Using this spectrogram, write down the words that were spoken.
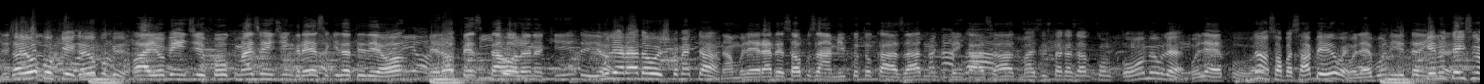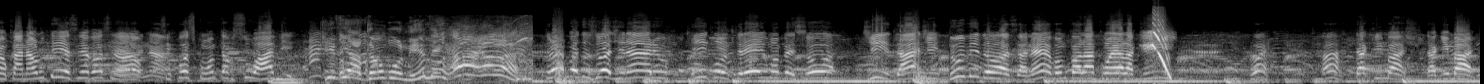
Deixa Ganhou por quê? Ganhou por quê? Uai, eu vendi, foi o que mais vendi ingresso aqui da TDO. Melhor festa que tá rolando aqui. Ó. Mulherada hoje, como é que tá? Na mulherada é só pros amigos, porque eu tô casado, muito bem casado. Mas você tá casado com homem ou mulher? Mulher, pô. Não, só pra saber, ué. Mulher bonita Porque ainda. não tem isso não, o canal não tem esse negócio não. É, não. Se fosse com homem, tava suave. Que viadão bonito, hein? Ah! Tropa dos Ordinários, encontrei uma pessoa de idade duvidosa, né? Vamos falar com ela aqui. Ué? Ah, tá aqui embaixo, tá aqui embaixo,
